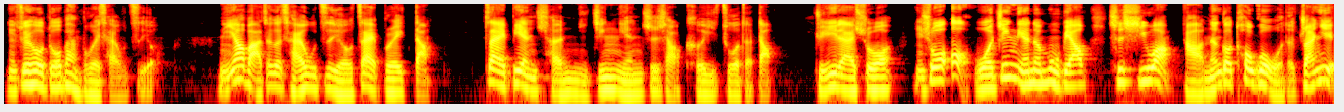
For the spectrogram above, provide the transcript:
你最后多半不会财务自由。你要把这个财务自由再 break down，再变成你今年至少可以做得到。举例来说。你说哦，我今年的目标是希望啊，能够透过我的专业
